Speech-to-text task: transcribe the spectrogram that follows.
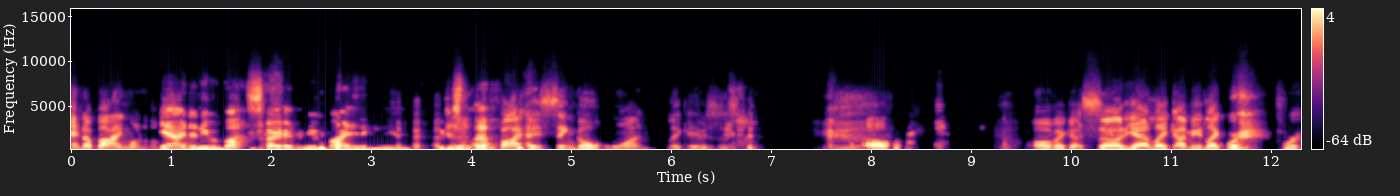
end up buying one of them. Yeah, I didn't even buy. Sorry, I didn't even buy anything in the end. We just didn't left. buy a single one. Like it was just. Oh, Oh my god. So yeah, like I mean, like we're we're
